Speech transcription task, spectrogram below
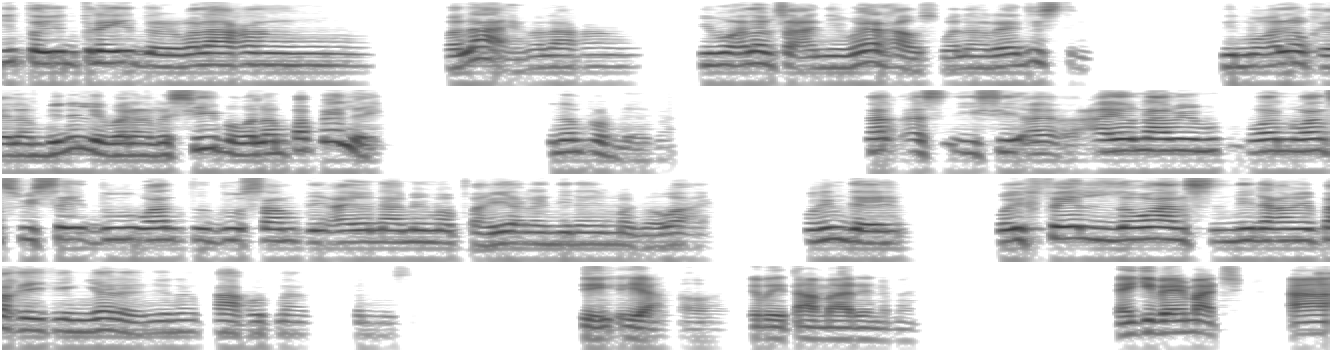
Dito yung trader, wala kang, wala eh. Wala kang, hindi mo alam saan yung warehouse, walang registry. Hindi mo alam kailan binili, walang resibo, walang papel eh. Yun ang problema. Not as easy. Ay- Ayaw namin, one- once we say do want to do something, ayaw namin mapahiya na hindi namin magawa eh. Kung hindi, we fail once, hindi na kami pakikinggan eh. Yun ang takot namin. yeah, oh, anyway, tama rin naman. Thank you very much. Uh,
